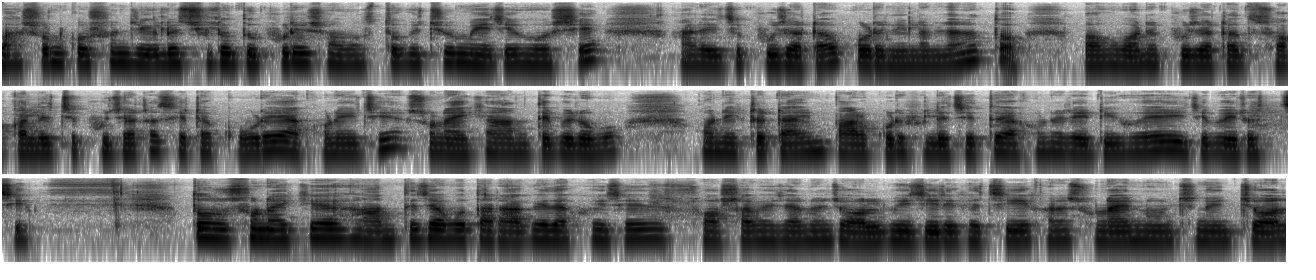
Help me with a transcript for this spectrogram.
বাসন কোসন যেগুলো ছিল দুপুরে সমস্ত কিছু মেজে ঘষে আর এই যে পূজাটাও করে নিলাম, জানো তো? ভগবানের পূজাটা, সকালের যে পূজাটা সেটা করে এখন এই যে সোনাইকে আনতে বেরোবো। অনেকটা টাইম পার করে ফেলেছে, তো এখন রেডি হয়ে এই যে বেরোচ্ছি। তো সোনাইকে আনতে যাব, তার আগে দেখো এই যে শশা ভেজানো জল ভিজিয়ে রেখেছি, এখানে সোনাই নুন চিনির জল,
